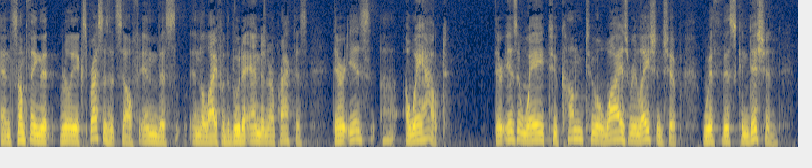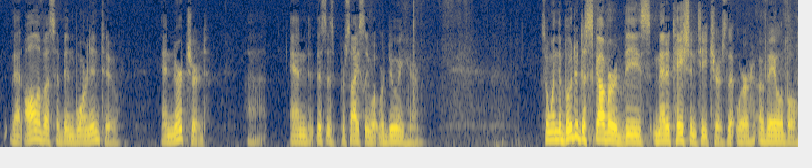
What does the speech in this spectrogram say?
and something that really expresses itself in, this, in the life of the Buddha and in our practice, there is a way out. There is a way to come to a wise relationship with this condition that all of us have been born into and nurtured. Uh, and this is precisely what we're doing here. So, when the Buddha discovered these meditation teachers that were available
